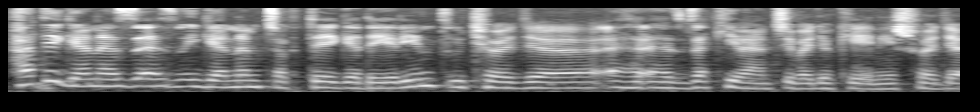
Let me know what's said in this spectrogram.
Hát igen, ez, ez igen, nem csak téged érint, úgyhogy ezzel kíváncsi vagyok én is, hogy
